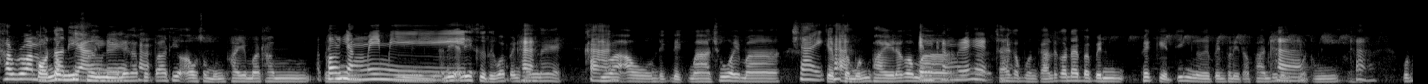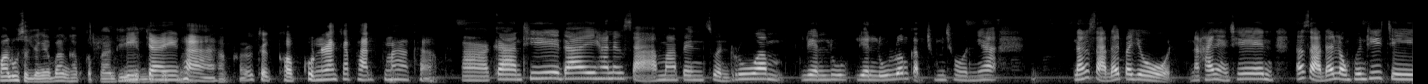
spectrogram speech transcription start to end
เข้าร่วมก่อนหน้านี้ทุกเคยมีอางไหมลครับคุณป้าที่เอาสมุนไพรมาทำเป็นก็ยังไม่มี อันนี้อันนี้คือถือว่าเป็นครั้งแรกค่ะที่ว่าเอาเด็กๆมาช่วยมาใช่เก็บค่ะสมุนไพรแล้วก็เป็มานครั้งแรกใช้กระบวนการแล้วก็ได้มาเป็นแพคเกจจิ้งเลยเป็นผลิตภัณฑ์ที่เป็นค่ะขวดตรงนี้ค่ะคุณป้ารู้สึกยังไงบ้างครับกับการที่ดีเห็นใจเด็กๆมาค่ะครับรู้สึกขอบคุณราชพัฒมากค่ะอ่าการที่ได้ให้นักศึกษามาเป็นส่วนร่วมเรียนรู้เรียนรู้ร่วมกับชุมชนเนี่ย นักศึกษาได้ประโยชน์นะคะ อย่างเช่น นักศึกษาได้ลงพื้นที่จริง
